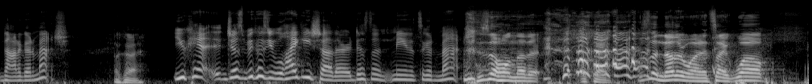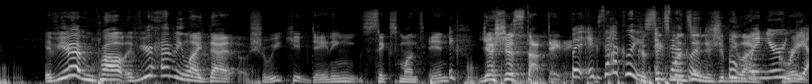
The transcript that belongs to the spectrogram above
not a good match. okay You can't just because you like each other, it doesn't mean it's a good match. this is a whole nother okay this is another one it's like well if you're having prob if you're having like that oh, should we keep dating six months in you should stop dating But exactly, 'Cause six months in, you should but be like, when you're great. yo-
